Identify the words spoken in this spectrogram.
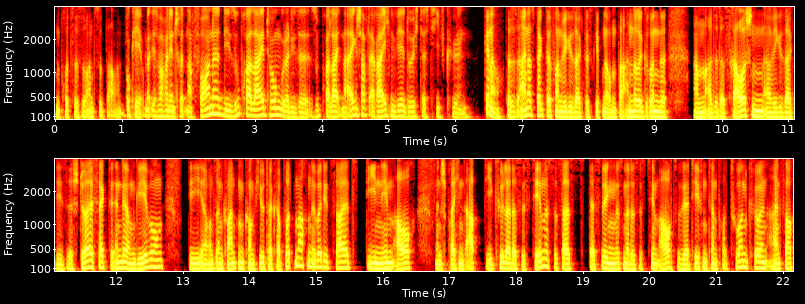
Quantenprozessoren zu bauen. Okay, und jetzt machen wir den Schritt nach vorne. Die Supraleitung oder diese supraleitende Eigenschaft erreichen wir durch das Tiefkühlen. Genau, das ist ein Aspekt davon. Wie gesagt, es gibt noch ein paar andere Gründe. Ähm, also das Rauschen, äh, wie gesagt, diese Störeffekte in der Umgebung, die äh, unseren Quantencomputer kaputt machen über die Zeit, die nehmen auch entsprechend ab, je kühler das System ist. Das heißt, deswegen müssen wir das System auch zu sehr tiefen Temperaturen kühlen, einfach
